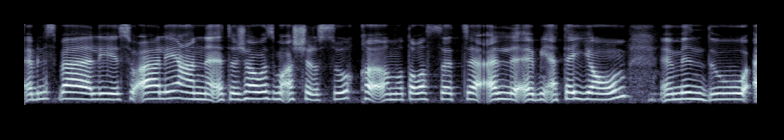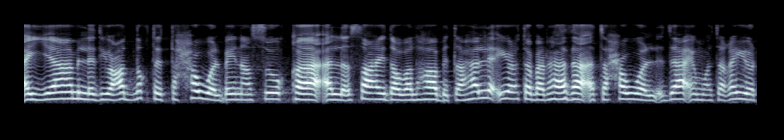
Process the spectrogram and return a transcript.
بالنسبة لسؤالي عن تجاوز مؤشر السوق متوسط ال 200 يوم منذ أيام الذي يعد نقطة تحول بين السوق الصاعدة والهابطة. هل يعتبر هذا التحول دائم وتغير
